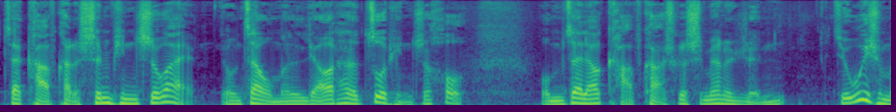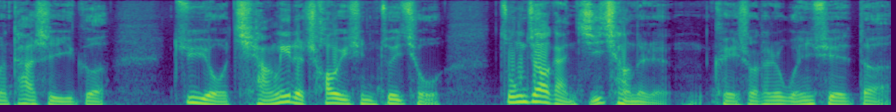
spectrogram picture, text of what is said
在卡夫卡的生平之外，我们在我们聊他的作品之后，我们再聊卡夫卡是个什么样的人？就为什么他是一个具有强烈的超越性追求、宗教感极强的人？可以说他是文学的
